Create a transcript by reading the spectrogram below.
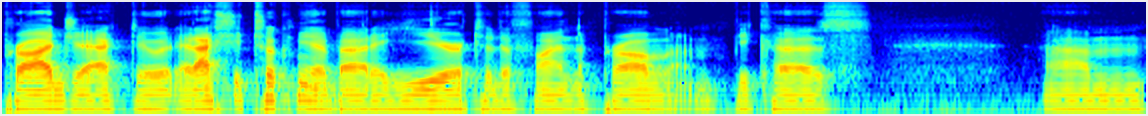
project, it, it actually took me about a year to define the problem because. Um,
